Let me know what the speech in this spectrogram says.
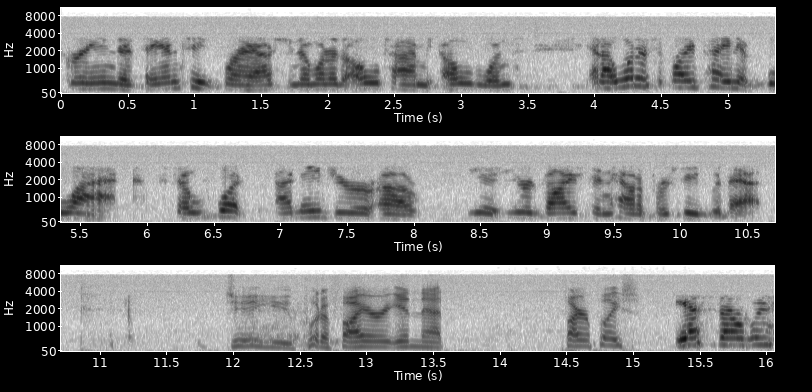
screen that's antique brass, you know, one of the old time old ones, and I want to spray paint it black. So what I need your uh, your, your advice on how to proceed with that. Do you put a fire in that fireplace? Yes, sir. We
